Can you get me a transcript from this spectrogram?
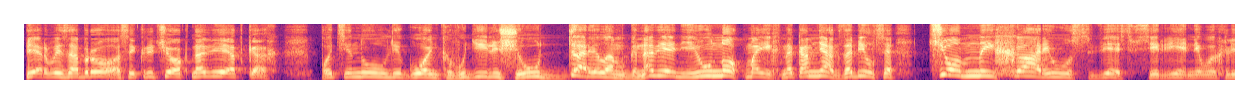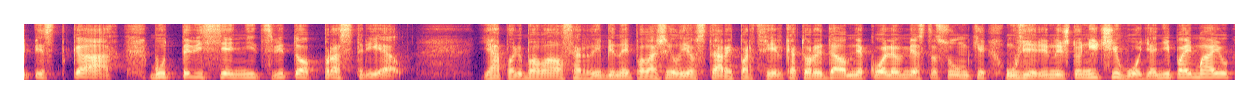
Первый заброс и крючок на ветках. Потянул легонько в удилище, ударило мгновение, и у ног моих на камнях забился темный хариус, весь в сиреневых лепестках, будто весенний цветок прострел. Я полюбовался рыбиной, положил ее в старый портфель, который дал мне Коля вместо сумки, уверенный, что ничего я не поймаю.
